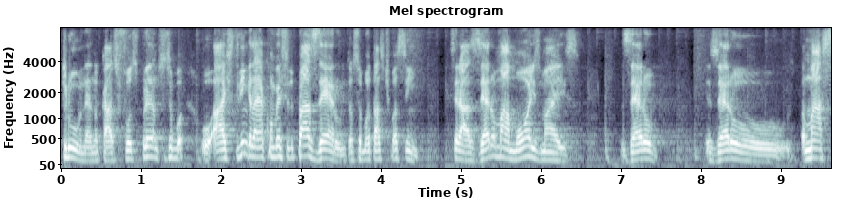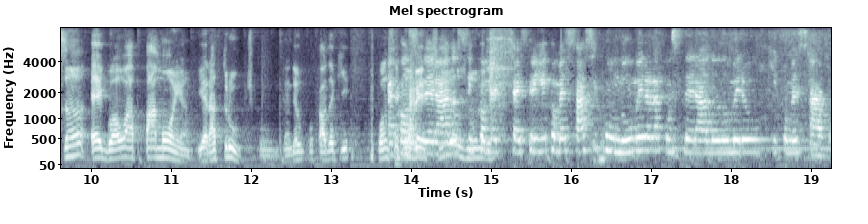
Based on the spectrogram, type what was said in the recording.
true, né? No caso, se fosse, por exemplo, se você, a string ela é convertida para zero. Então se eu botasse tipo assim, será zero mamões mais zero zero maçã é igual a pamonha. E era true, tipo, entendeu? Por causa que quando é você considerado se, números... come... se a string começasse com um número, era considerado o número que começava.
